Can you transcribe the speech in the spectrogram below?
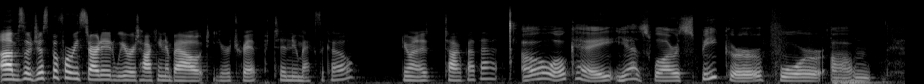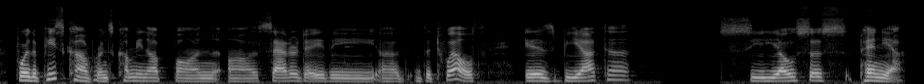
Um, so, just before we started, we were talking about your trip to New Mexico. Do you want to talk about that? Oh, okay. Yes. Well, our speaker for um, for the peace conference coming up on uh, Saturday, the uh, the twelfth, is Beata Tsosie Pena.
